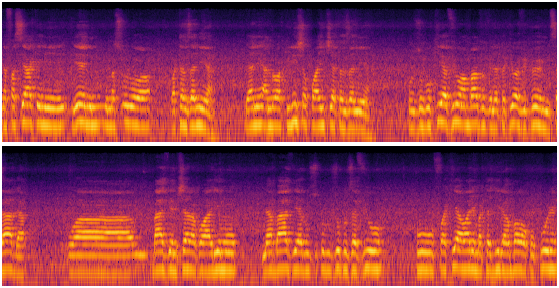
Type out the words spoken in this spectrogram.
nafasi yake ni yeye ni, ni masuulu wa, wa Tanzania, yaani amewakilisha kwa nchi ya Tanzania kuzungukia vyuo ambavyo vinatakiwa vipewe msaada wa baadhi ya mishahara kwa walimu na baadhi ya ruzuku ruzuku za vyuo kufuatia wale matajiri ambao wako kule,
